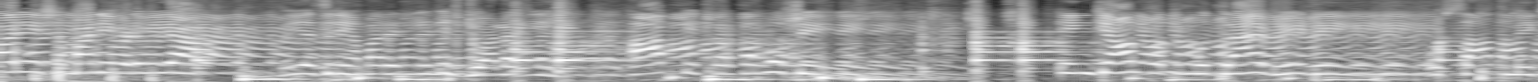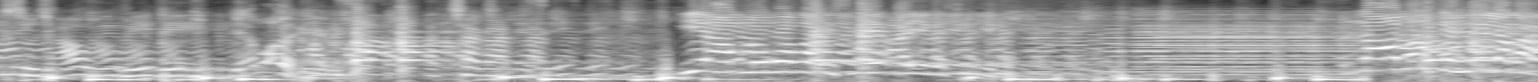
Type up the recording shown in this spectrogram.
और ये सम्मानीय बड़े भैया भैया श्री हमारे नीलेश ज्वाला जी आपके करकमों से इनक्यावन पत्र मुद्राएँ भेंट हैं और साथ में एक सुझाव भी भेंट। है? हमेशा अच्छा गाने से। ये आप लोगों का इसमें आइएगा सुनिएगा रावण कहने लगा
